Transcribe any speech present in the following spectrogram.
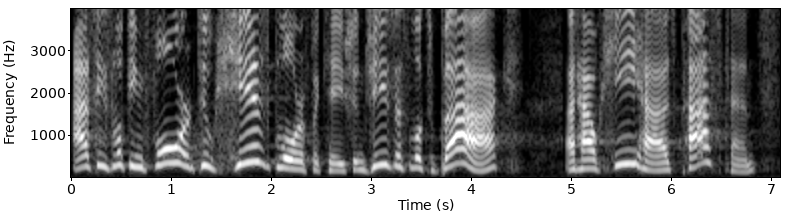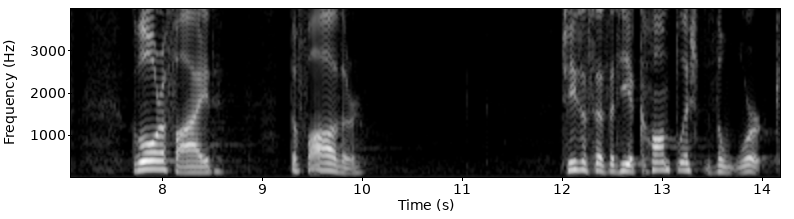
as he's looking forward to his glorification, Jesus looks back at how he has, past tense, glorified the Father. Jesus says that he accomplished the work.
